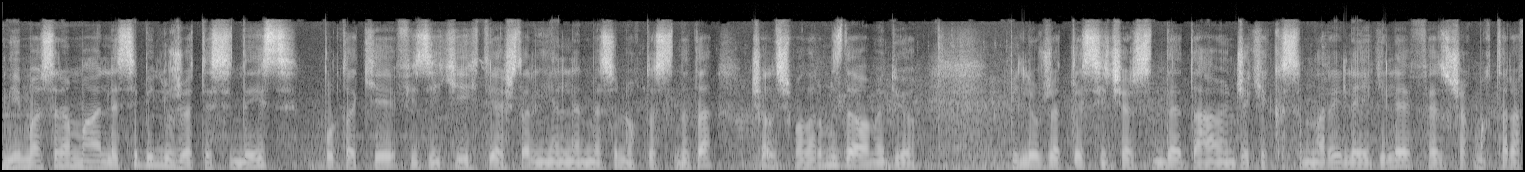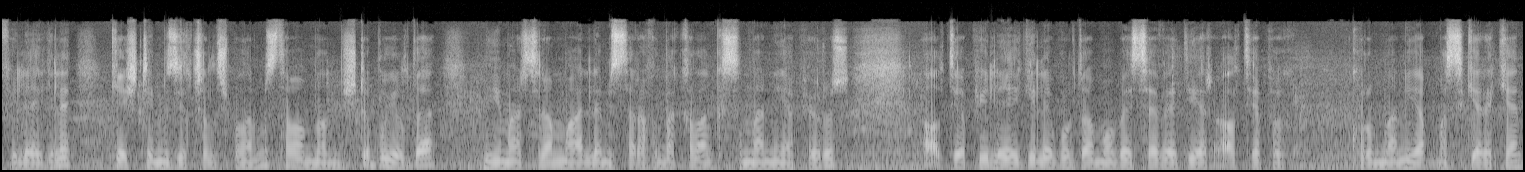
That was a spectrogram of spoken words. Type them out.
Mimar Sinan Mahallesi Billur Caddesi'ndeyiz. Buradaki fiziki ihtiyaçların yenilenmesi noktasında da çalışmalarımız devam ediyor. Billur Caddesi içerisinde daha önceki kısımları ile ilgili, Fevzi Çakmak tarafı ile ilgili geçtiğimiz yıl çalışmalarımız tamamlanmıştı. Bu yılda Mimar Sinan Mahallemiz tarafında kalan kısımlarını yapıyoruz. Altyapı ile ilgili burada MOBESE ve diğer altyapı kurumlarının yapması gereken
